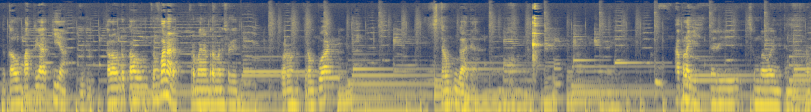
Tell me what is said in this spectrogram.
Untuk kaum patriarki ya. Mm-mm. Kalau untuk kaum perempuan ada permainan-permainan seperti itu. Orang untuk perempuan setahu nggak ada. Apalagi dari Sumbawa ini tentang.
